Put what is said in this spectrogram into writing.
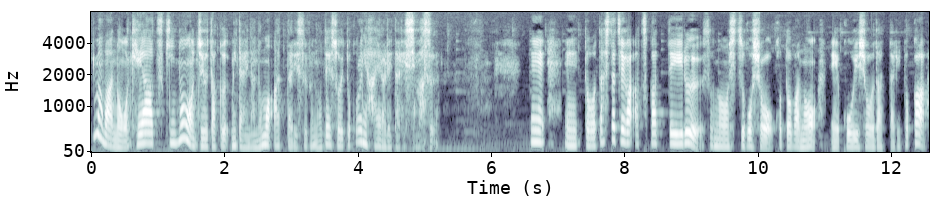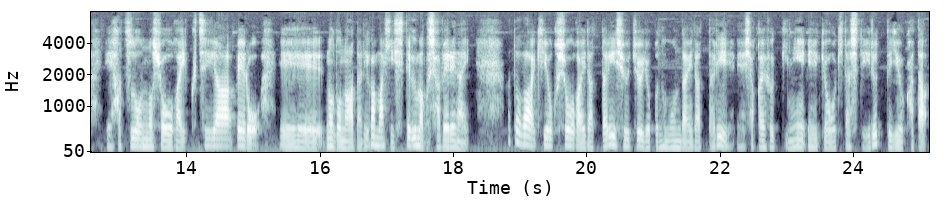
今はあの、ケア付きの住宅みたいなのもあったりするので、そういうところに入られたりします。で、えっ、と、私たちが扱っている、その失語症、言葉の、えー、後遺症だったりとか、えー、発音の障害、口やベロ、え、喉のあたりが麻痺してうまく喋れない。あとは記憶障害だったり、集中力の問題だったり、え社会復帰に影響をきたしているっていう方。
